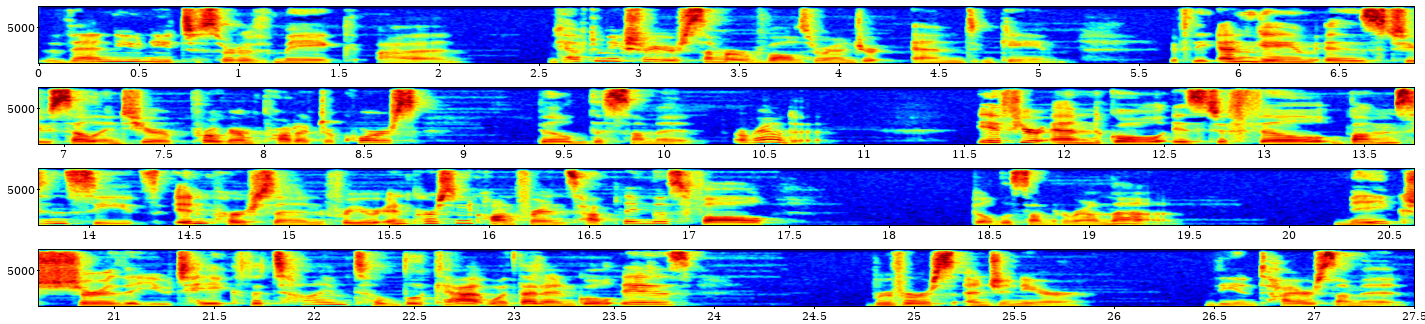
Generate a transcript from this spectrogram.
Then you need to sort of make, uh, you have to make sure your summit revolves around your end game. If the end game is to sell into your program, product, or course, build the summit around it. If your end goal is to fill bums in seats in person for your in person conference happening this fall, build the summit around that. Make sure that you take the time to look at what that end goal is, reverse engineer the entire summit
